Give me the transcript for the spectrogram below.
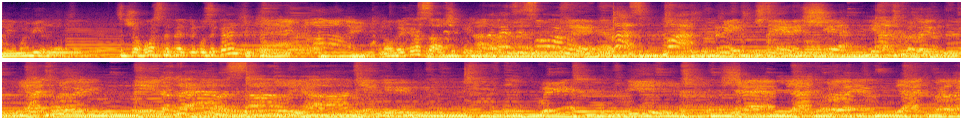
Неймовірно. Це що, госпіталь для музикантів? Ну ви красавчики. А тепер зі словами. Раз, два, три, чотири, ще п'ять хвилин, п'ять хвилин. І для тебе стану я ніким. Ви і ще п'ять хвилин, п'ять хвилин.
